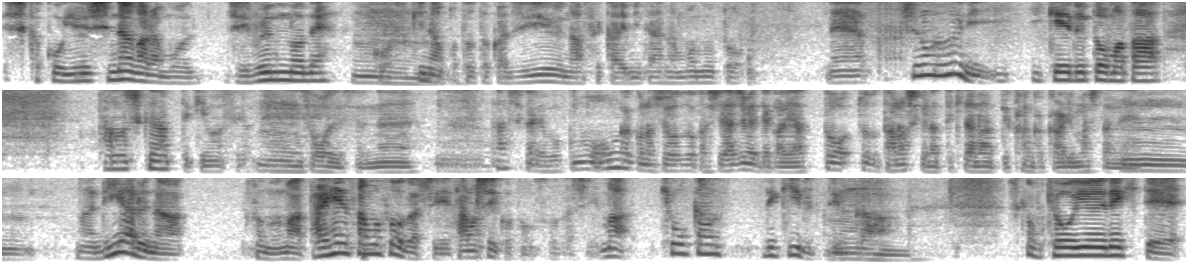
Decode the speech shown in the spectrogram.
資格を有しながらも自分のねうん。こう好きなこととか自由な世界みたいなものとねそっちの風にいいけるとまた楽しくなってきますよね。うんそうですよね。確かに僕も音楽の仕事とかし始めてからやっとちょっと楽しくなってきたなっていう感覚ありましたうねん。まあリアルなそのまあ大変さもそうだし楽しいこともそうだしまあ共感できるっていうか、ん。しかも共有できて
